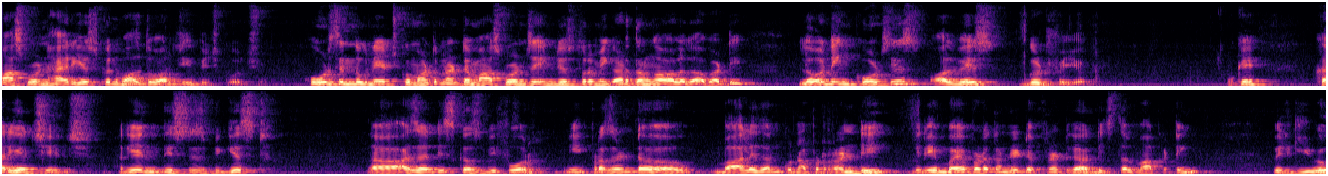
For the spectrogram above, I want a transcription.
మా స్టూడెంట్ హైర్ చేసుకొని వాళ్ళతో వర్క్ చేయించుకోవచ్చు. కోర్స్ ఎందుకు నేర్చుకోమంటున్నా అంటే మా స్టూడెంట్స్ ఏం చేస్తారో మీకు అర్థం కావాలి కాబట్టి learning course is always good for you okay career change again this is biggest as I discuss before మీ ప్రజెంట్ uh, బాగాలేదనుకున్నప్పుడు రండి మీరేం భయపడకండి డెఫినెట్గా digital marketing will give you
